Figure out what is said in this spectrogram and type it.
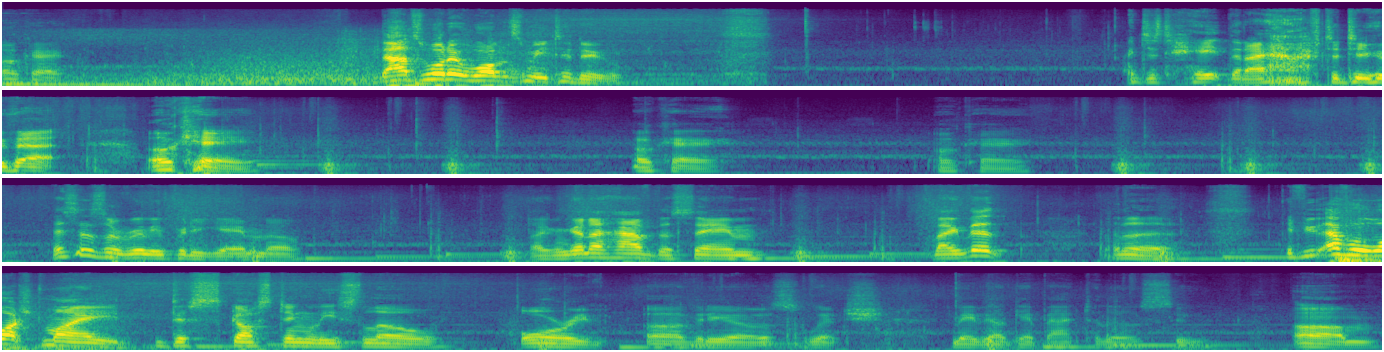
okay. That's what it wants me to do. I just hate that I have to do that. Okay. Okay. Okay. This is a really pretty game, though. Like, I'm gonna have the same... Like, this... Uh, if you ever watched my disgustingly slow Ori uh, videos, which maybe I'll get back to those soon. Um,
